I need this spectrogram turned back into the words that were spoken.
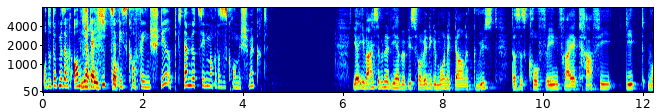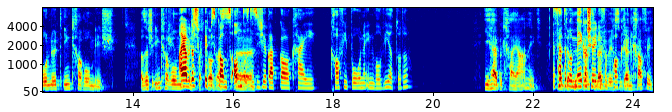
Oder tut man es einfach anders Ja, erhitzen, bis Koffein stirbt? Dann wird es Sinn machen, dass es komisch schmeckt. Ja, ich weiß aber nicht, ich habe bis vor wenigen Monaten gar nicht gewusst, dass es koffeinfreien Kaffee gibt, wo nicht Inkarom ist. Also hast Inkarom Ah, ja, aber das ist doch da etwas ganz anderes. äh, Das ist ja, glaube gar keine Kaffeebohnen involviert, oder? Ich habe keine Ahnung. Es hat aber mega schöne Leben so Verpackung. gerne Kaffee.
